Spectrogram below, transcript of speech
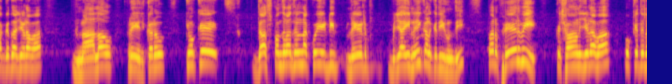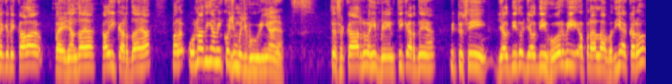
ਅੱਗ ਦਾ ਜਿਹੜਾ ਵਾ ਨਾ ਲਾਓ, ਪਰਹੇਜ਼ ਕਰੋ, ਕਿਉਂਕਿ 10-15 ਦਿਨ ਨਾਲ ਕੋਈ ਏਡੀ ਲੇਟ ਬਜਾਈ ਨਹੀਂ ਕਣਕ ਦੀ ਹੁੰਦੀ, ਪਰ ਫਿਰ ਵੀ ਕਿਸਾਨ ਜਿਹੜਾ ਵਾ ਉਹ ਕਿਤੇ ਨਾ ਕਿਤੇ ਕਾਲਾ ਪੈ ਜਾਂਦਾ ਆ, ਕਾਲੀ ਕਰਦਾ ਆ, ਪਰ ਉਹਨਾਂ ਦੀਆਂ ਵੀ ਕੁਝ ਮਜਬੂਰੀਆਂ ਆ। ਤੇ ਸਰਕਾਰ ਨੂੰ ਅਸੀਂ ਬੇਨਤੀ ਕਰਦੇ ਆ ਵੀ ਤੁਸੀਂ ਜਲਦੀ ਤੋਂ ਜਲਦੀ ਹੋਰ ਵੀ ਉਪਰਾਲਾ ਵਧੀਆ ਕਰੋ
